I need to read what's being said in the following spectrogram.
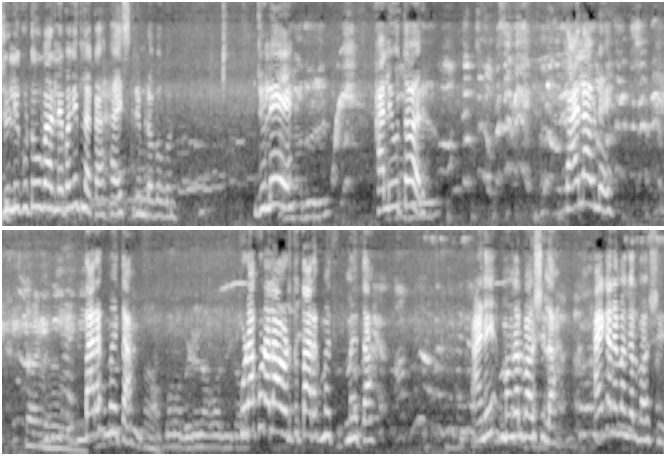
जुली कुठं उभारले बघितलं का आईस्क्रीमला बघून? जुली खाली उतर. काय लावले तारक मेहता. कुणा कुणाला आवडतो तारक मेह- मेहता? आणि मंगल मावशीला. आहे का नाही मंगल मावशी?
